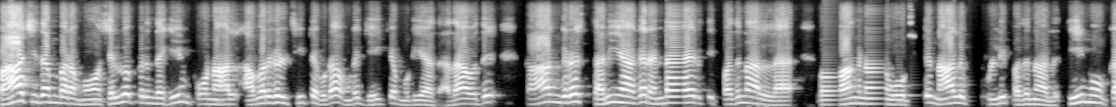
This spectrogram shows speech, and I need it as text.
ப சிதம்பரமும் செல்வ பெருந்தகையும் போனால் அவர்கள் சீட்டை கூட அவங்க ஜெயிக்க முடியாது. அதாவது காங்கிரஸ் தனியாக ரெண்டாயிரத்தி பதினாலுல வாங்கின ஓட்டு நாலு புள்ளி பதினாலு. திமுக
